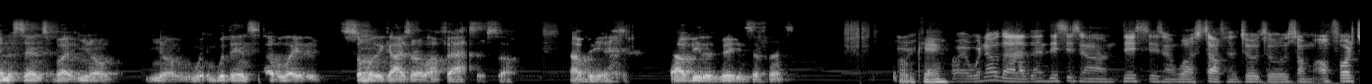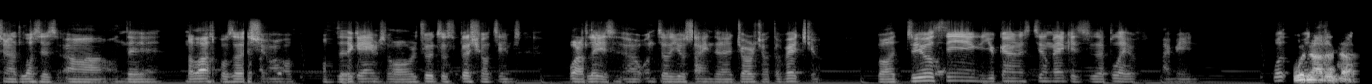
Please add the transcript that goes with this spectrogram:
in a sense, but you know you know with, with the NCAA, some of the guys are a lot faster. So that'll be it. That'll be the biggest difference. Okay. Well, we know that and this season, this season was tough due to some unfortunate losses uh, on the the last possession of, of the games, or due to special teams, or at least uh, until you sign the Giorgio Tavecchio. But do you think you can still make it to the playoff? I mean, what, without what, a doubt.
